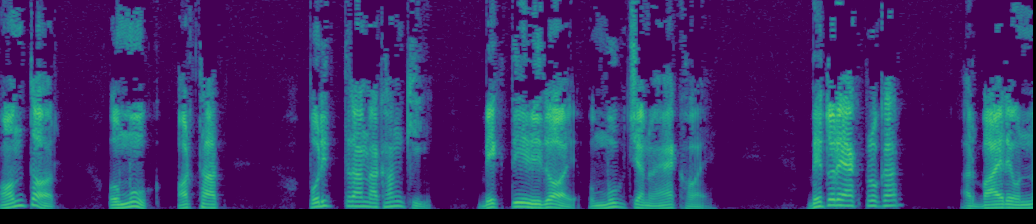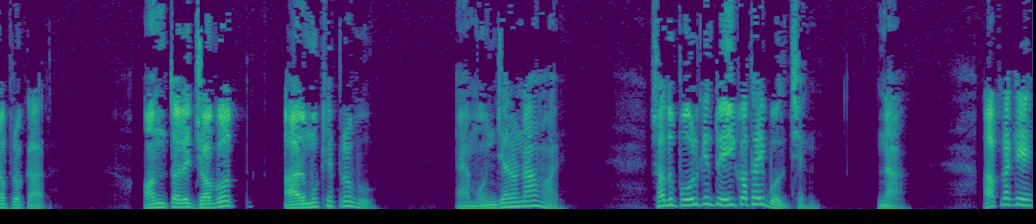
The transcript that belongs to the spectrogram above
অন্তর ও মুখ, অর্থাৎ পরিত্রাণ আকাঙ্ক্ষী ব্যক্তির হৃদয় ও মুখ যেন এক হয়। ভেতরে এক প্রকার আর বাইরে অন্য প্রকার। অন্তরে জগৎ আর মুখে প্রভু, এমন যেন না হয়। সাধু পৌল কিন্তু এই কথাই বলছেন। না, আপনাকে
